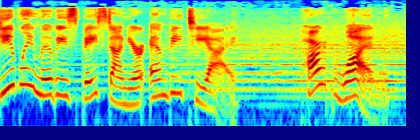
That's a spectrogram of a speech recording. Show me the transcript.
Ghibli movies based on your MBTI. Part 1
